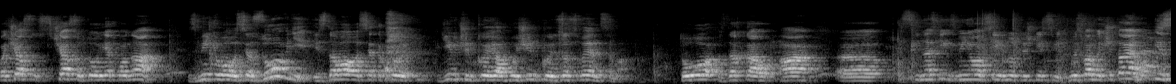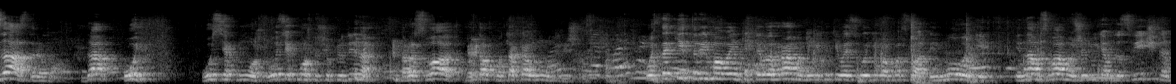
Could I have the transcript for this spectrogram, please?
по часу, з часу того, як вона змінювалася зовні і здавалася такою дівчинкою або жінкою з Освенцима, то здахав, а е, наскільки змінювався і внутрішній світ. Ми з вами читаємо і заздримо. Да? Ой, ось як можна, ось як можна, щоб людина росла отак, отака внутрішня. Ось такі три маленькі телеграми мені хотілося сьогодні вам послати. І молоді, і нам з вами вже людям досвідченим,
